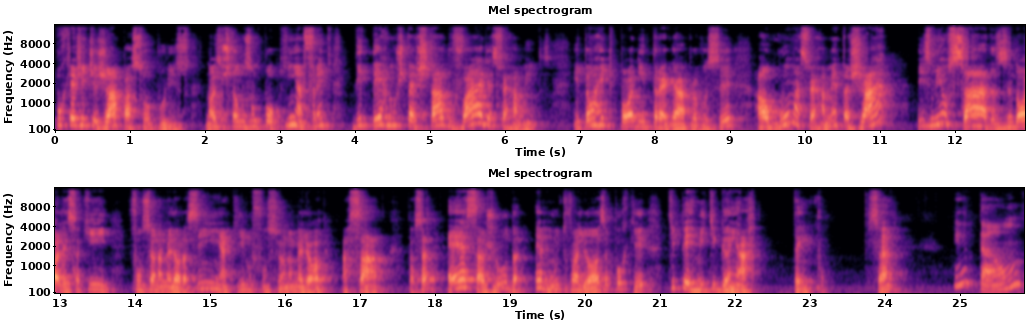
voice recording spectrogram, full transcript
Porque a gente já passou por isso. Nós estamos um pouquinho à frente de termos testado várias ferramentas. Então a gente pode entregar para você algumas ferramentas já esmiuçadas, dizendo: olha, isso aqui funciona melhor assim, aquilo funciona melhor assado. Tá certo? Essa ajuda é muito valiosa porque te permite ganhar tempo, certo? Então,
